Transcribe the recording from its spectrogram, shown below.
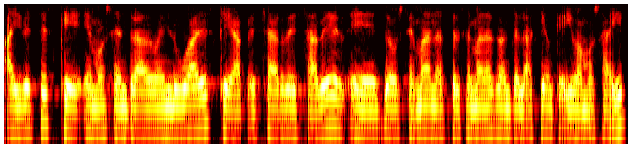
Hay veces que hemos entrado en lugares que, a pesar de saber dos semanas, tres semanas de antelación que íbamos a ir,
